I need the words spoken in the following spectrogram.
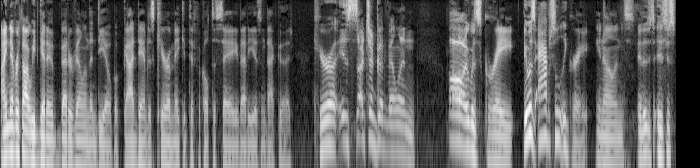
I never thought we'd get a better villain than dio but goddamn does kira make it difficult to say that he isn't that good. Kira is such a good villain. Oh it was great. It was absolutely great you know and it's, it is it's just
